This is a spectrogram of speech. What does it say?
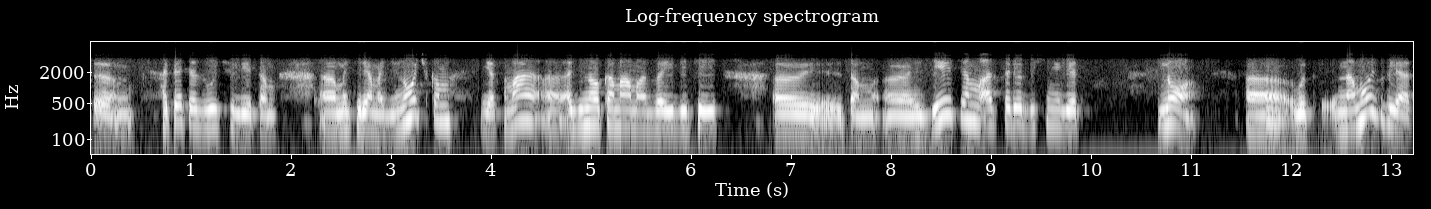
э, опять озвучили там э, матерям-одиночкам. Я сама одинокая мама двоих детей. Там детям от 3 до 7 лет. Но вот на мой взгляд,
